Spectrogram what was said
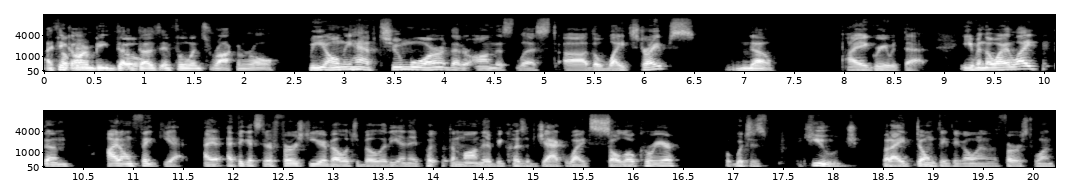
I think Okay, R and B so- does influence rock and roll. We only have two more that are on this list. Uh, the White Stripes. No, I agree with that. Even though I like them, I don't think yet. I, I think it's their first year of eligibility, and they put them on there because of Jack White's solo career, which is huge. But I don't think they're going on the first one.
